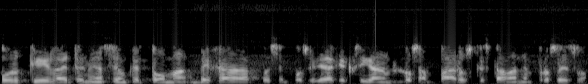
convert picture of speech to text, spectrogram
porque la determinación que toma deja pues en posibilidad que sigan los amparos que estaban en proceso.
